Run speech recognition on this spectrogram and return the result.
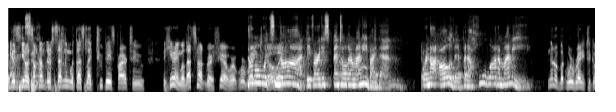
because you know so- sometimes they're settling with us like two days prior to the hearing. Well, that's not very fair. We're we're ready No, to go. No, it's go. and- not. They've already spent all their money by then, Yeah. or not all of it, but a whole lot of money. no, no, but we're ready to go.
